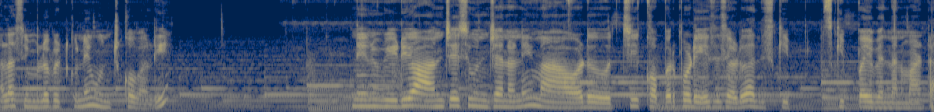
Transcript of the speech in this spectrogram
అలా సిమ్లో పెట్టుకుని ఉంచుకోవాలి. నేను వీడియో ఆన్ చేసి ఉంచానని మా ఆవిడ వచ్చి కొబ్బరి పొడి వేసేసాడు. అది స్కిప్ స్కిప్ అయిపోయిందనమాట.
